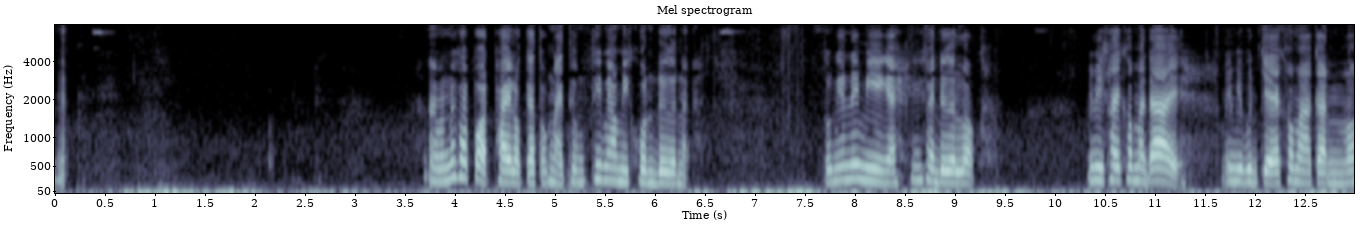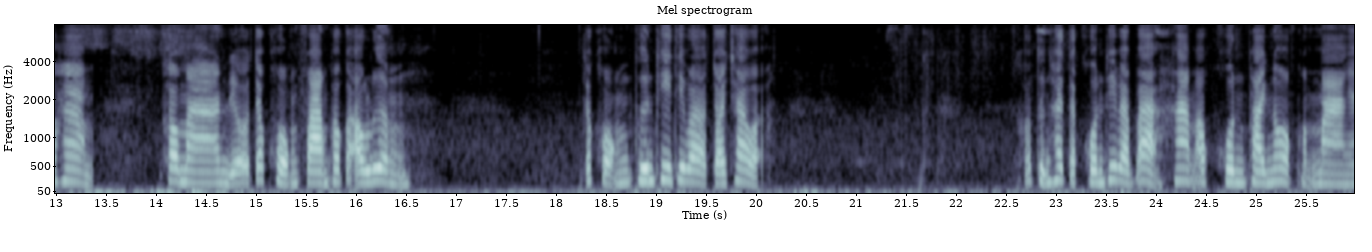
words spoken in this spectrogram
เนี่ยแต่มันไม่ค่อยปลอดภัยหรอกจากตรงไหนตรงที่แมวมีคนเดินอะตรงนี้ไม่มีไงไม่มีใครเดินหรอก ไม่มีใครเข้ามาได้ ไม่มีกุญแจเข้ามากันแล้วห้าม เข้ามาเดี๋ยวเจ้าของฟาร์มเขาก็เอาเรื่อง เจ้าของพื้นที่ที่ว่าจอยเช่าอะ เขาถึงให้แต่คนที่แบบว่าห้ามเอาคนภายนอกมาไง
